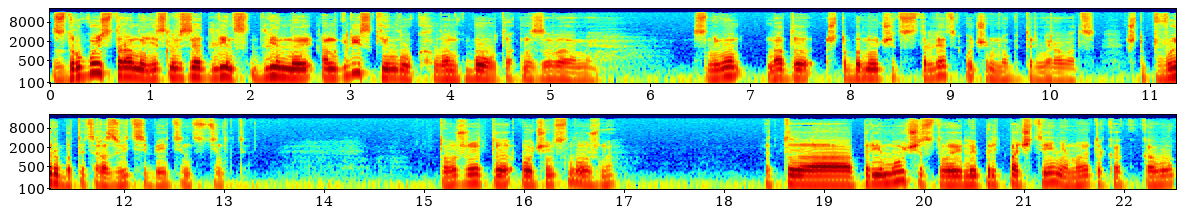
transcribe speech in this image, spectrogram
С другой стороны, если взять длин, длинный английский лук, лонгбоу так называемый, с него надо, чтобы научиться стрелять, очень много тренироваться, чтобы выработать, развить себе эти инстинкты. Тоже это очень сложно. Это преимущество или предпочтение, но это как у кого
